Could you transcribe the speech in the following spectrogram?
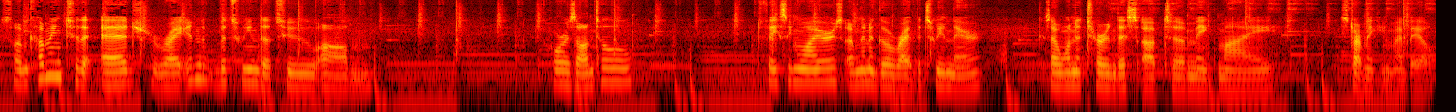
So I'm coming to the edge right in the, between the two um, horizontal facing wires. I'm gonna go right between there because I want to turn this up to make my, start making my bail.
